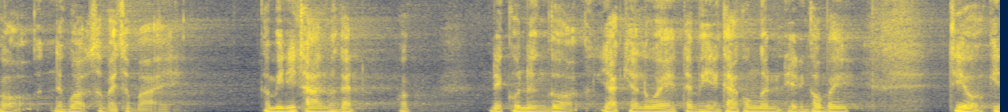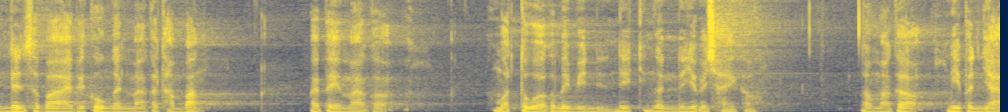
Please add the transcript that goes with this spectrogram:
ก็นึกว่าสบายสบายก็มีนิทานเหมือนกันว่าเด็กคนหนึ่งก็อยากจะรวย แต่ไม่เห็นค่าของเงิน เห็นเขาไปเที่ยวกินเล่นสบายไปกู้เงินมาก็ทำบ้าง ไปไปมาก็หมดตัวก็ไม่มีนี่เงินนี่จะไปใช้เขาต่อมาก็มีปัญญา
